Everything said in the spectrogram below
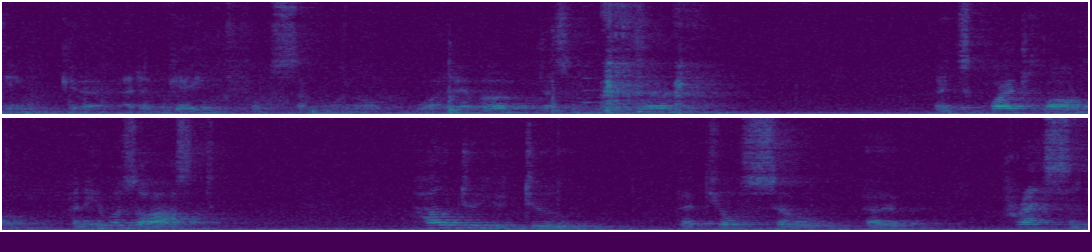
think, uh, at a gate for someone or whatever, doesn't matter. It's quite long, and he was asked, how do you do that you're so uh, present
